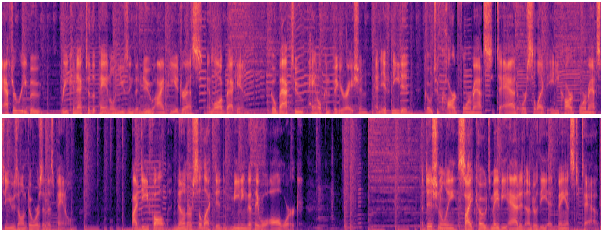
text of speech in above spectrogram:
After reboot, reconnect to the panel using the new IP address and log back in. Go back to Panel Configuration, and if needed, go to Card Formats to add or select any card formats to use on doors in this panel. By default, none are selected, meaning that they will all work. Additionally, site codes may be added under the Advanced tab.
